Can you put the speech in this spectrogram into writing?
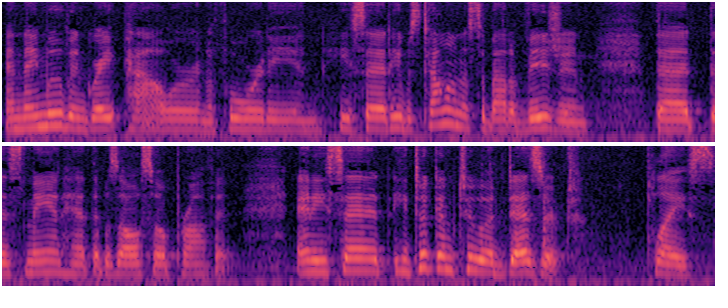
and they move in great power and authority. And he said he was telling us about a vision that this man had that was also a prophet. And he said he took him to a desert place,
